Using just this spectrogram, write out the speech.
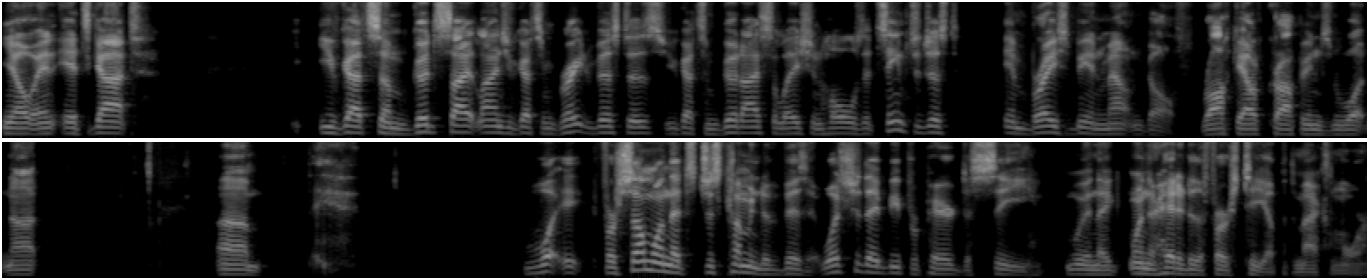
you know, and it's got, you've got some good sight lines. You've got some great vistas. You've got some good isolation holes. It seems to just embrace being mountain golf, rock outcroppings and whatnot. Um, what for someone that's just coming to visit, what should they be prepared to see when they when they're headed to the first tee up at the McLemore?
